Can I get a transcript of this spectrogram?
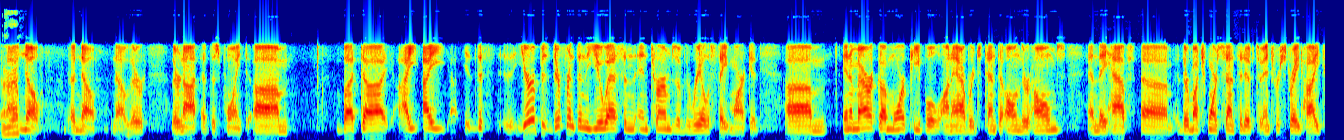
Uh, no, uh, no, no, they're they're not at this point. Um, but uh, I, I, this, Europe is different than the U.S. in, in terms of the real estate market. Um, in America, more people, on average, tend to own their homes, and they have um, they're much more sensitive to interest rate hikes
